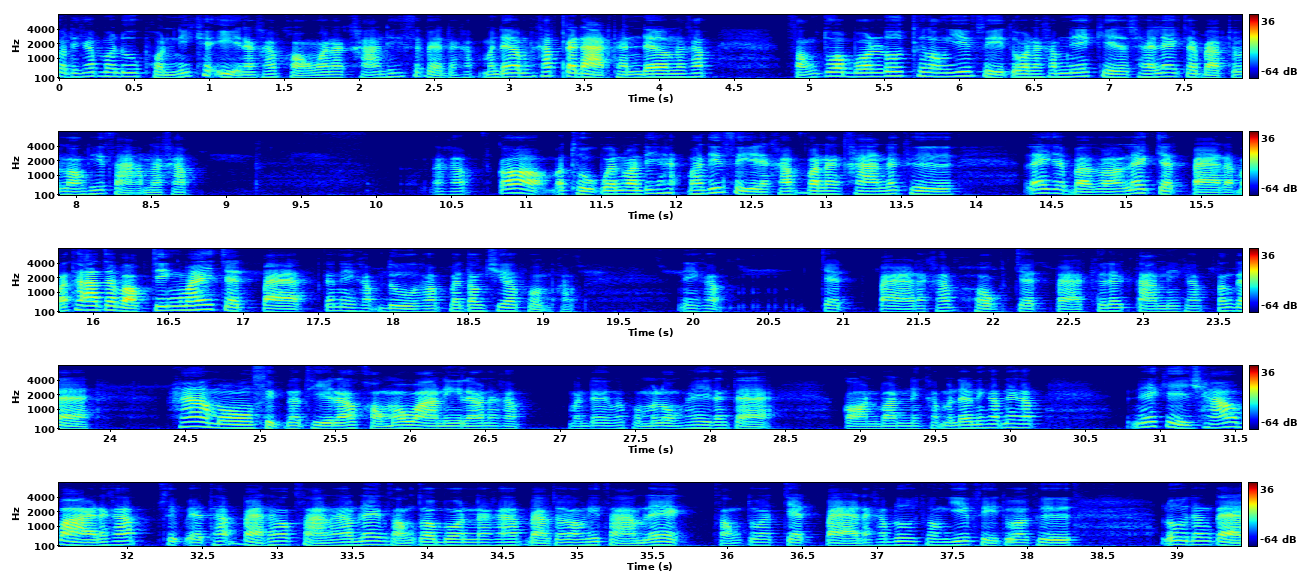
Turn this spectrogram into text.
วัสดีครับมาดูผลนิเคอีนะครับของวันอังคารที่ 11 นะครับเหมือนเดิมนะครับกระดาษแผ่นเดิมนะครับสองตัวบนรูดคือลง 24 ตัวนะครับนิเคจะใช้เลขจากแบบจำลองที่ 3 นะครับนะครับก็มาถูกเป็นวันที่วันที่ 4 นะครับ วันอังคารก็คือเลขจะแบบว่าเลข 78อะบาท่านจะบอกจริงไหม78 ก็นี่ครับดูครับไม่ต้องเชื่อผมครับนี่ครับ 78 นะครับ 678 คือเลขตามนี้ครับตั้งแต่5โมง10 นาทีแล้วของเมื่อวานนี้แล้วนะครับเหมือนเดิมครับผมมาลงให้ตั้งแต่ ก่อนวันหนึงครับเหมือนเดิมนี่ครับนี่ครับนี่กี่เช้าบ่ายนะครับ 11ทับ8ทับ3นะครับเลข 2 ตัวบนนะครับ แบบจำลองที่ 3 เลข 2 ตัว 78 นะครับรูดของ 24 ตัวคือ รูดตั้งแต่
